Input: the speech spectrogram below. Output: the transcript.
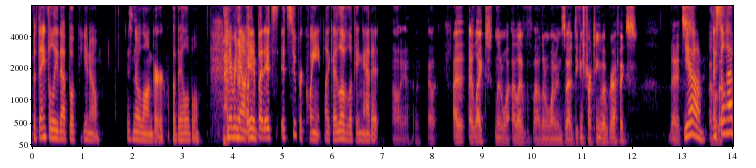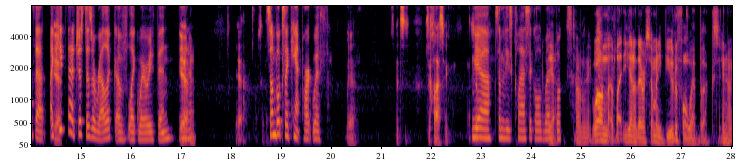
but thankfully that book, you know, is no longer available. And every now, but it's it's super quaint. Like I love looking at it. Oh yeah, I, I, I, I liked Lynn. I love uh, Lynn Weinman's uh, deconstructing web graphics. That's yeah. I, I still that. have that. I yeah. keep that just as a relic of like where we've been. Yeah, you know? yeah. Some books I can't part with. Yeah, it's it's a classic. So. Yeah, some of these classic old web yeah, books. Totally. Well, you know, there were so many beautiful web books. You know,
